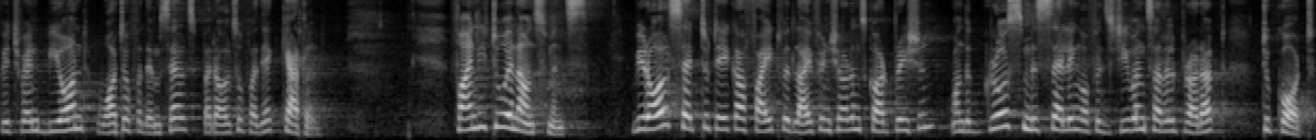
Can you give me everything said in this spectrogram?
which went beyond water for themselves, but also for their cattle. Finally, two announcements. We're all set to take our fight with Life Insurance Corporation on the gross mis-selling of its Jeevan Saral product to court.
